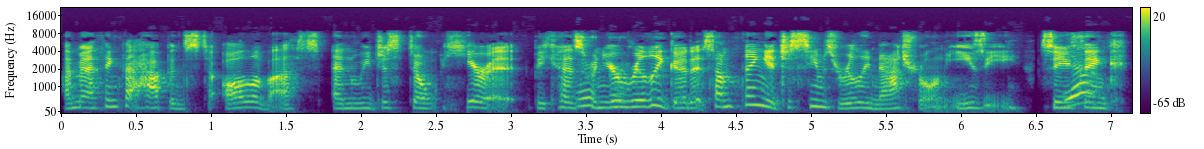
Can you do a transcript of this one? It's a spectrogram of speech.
I mean, I think that happens to all of us and we just don't hear it because mm-hmm. when you're really good at something, it just seems really natural and easy. So you yeah. think,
